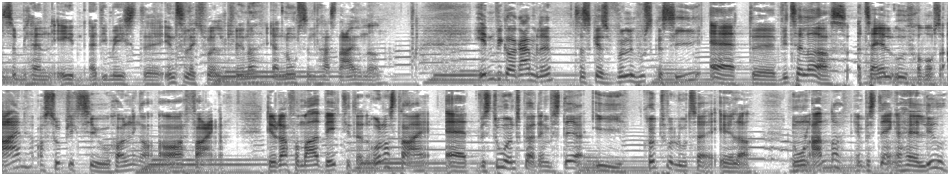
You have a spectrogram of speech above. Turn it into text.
simpelthen en af de mest øh, intellektuelle kvinder, jeg nogensinde har snakket med. Inden vi går i gang med det, så skal jeg selvfølgelig huske at sige, at øh, vi tillader os at tale ud fra vores egne og subjektive holdninger og erfaringer. Det er jo derfor meget vigtigt at understrege, at hvis du ønsker at investere i kryptovaluta eller nogle andre investeringer her i livet,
